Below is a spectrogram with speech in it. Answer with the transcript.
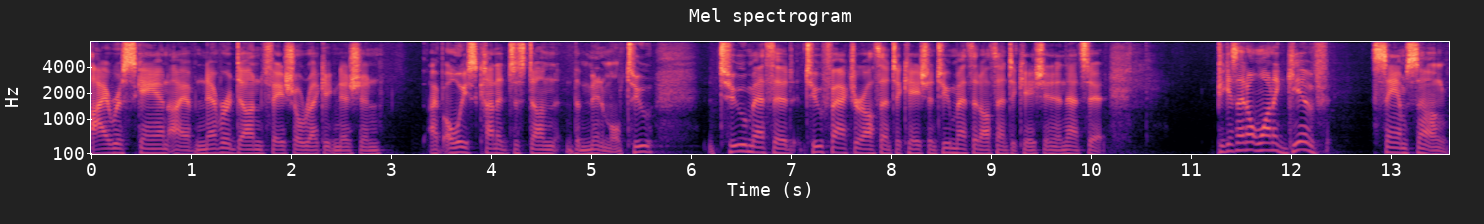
iris scan. I have never done facial recognition. I've always kind of just done the minimal two two method two factor authentication, two method authentication, and that's it. Because I don't want to give Samsung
